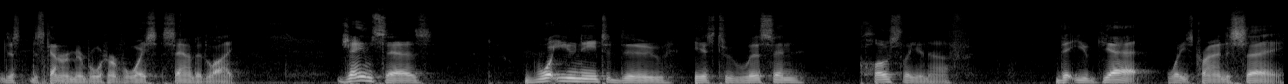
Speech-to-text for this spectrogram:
just just kind of remember what her voice sounded like. James says, what you need to do is to listen closely enough that you get what he's trying to say.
